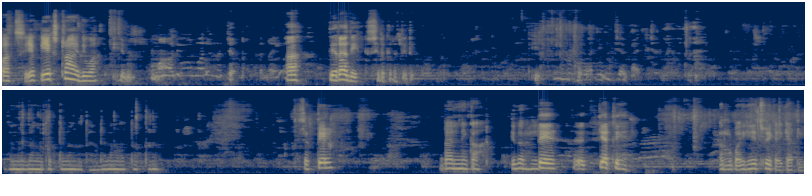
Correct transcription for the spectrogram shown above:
पाच एक एक्स्ट्रा आहे दिवा. हे आ ते राहू दे शिल्लक राहते ते. त्याच्यात तेल. डालने का? इधर है ते अ, त्यातले अरे बाई हेच होय काय कॅटली.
